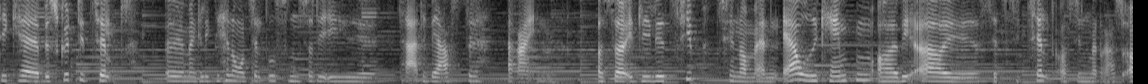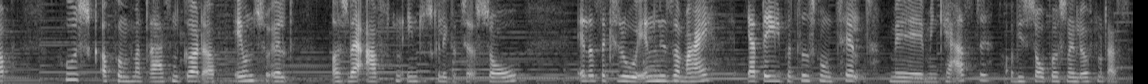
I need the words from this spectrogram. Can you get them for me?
Det kan beskytte dit telt. Øh, man kan lægge det hen over teltet, sådan, så det øh, tager det værste af regnen. Og så et lille tip til, når man er ude i campen og er ved at øh, sætte sit telt og sin madras op. Husk at pumpe madrassen godt op, eventuelt også hver aften, inden du skal lægge dig til at sove. Ellers så kan du ende ligesom mig. Jeg delte på et tidspunkt telt med min kæreste, og vi sov på sådan en luftmadras.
